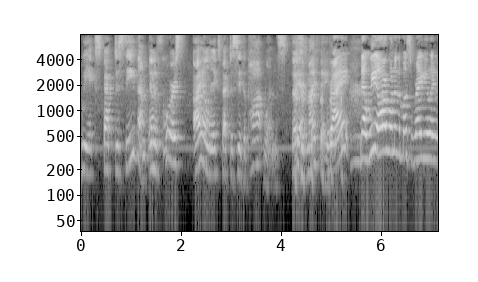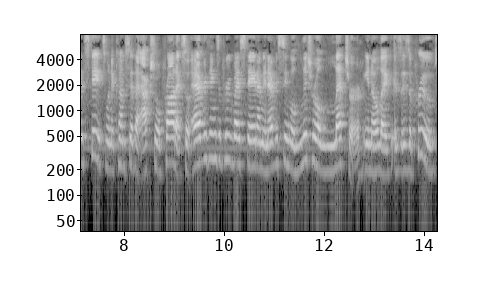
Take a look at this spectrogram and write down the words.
we expect to see them, and of course, I only expect to see the pot ones. Those are my favorite. Right? Now, we are one of the most regulated states when it comes to the actual product. So everything's approved by state. I mean, every single literal letter, you know, like is, is approved.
